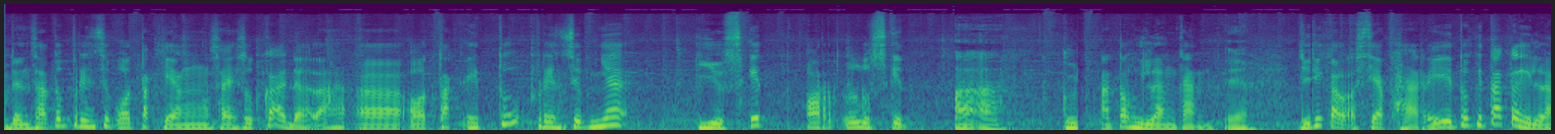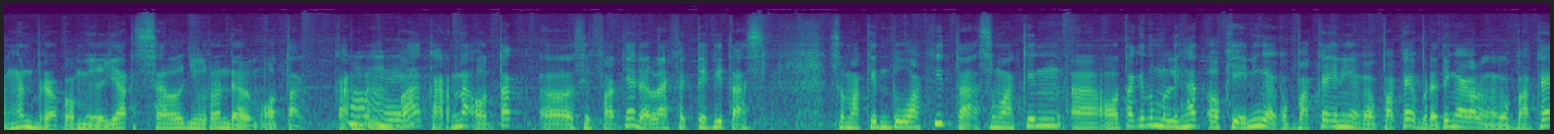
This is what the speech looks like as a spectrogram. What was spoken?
Dan satu prinsip otak yang saya suka adalah eh, otak itu prinsipnya use it or lose it Ah, ah. Gun- atau hilangkan. Iya. Jadi kalau setiap hari itu kita kehilangan berapa miliar sel neuron dalam otak. Karena Oke. apa? Karena otak eh, sifatnya adalah efektivitas. Semakin tua kita, semakin eh, otak itu melihat, oke ini nggak kepake, ini nggak kepake, berarti nggak kalau nggak kepake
